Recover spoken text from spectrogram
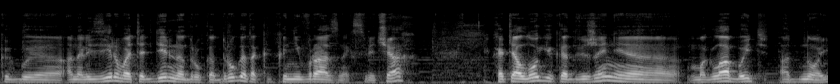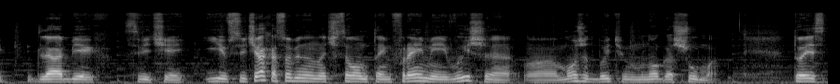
как бы анализировать отдельно друг от друга, так как они в разных свечах. Хотя логика движения могла быть одной для обеих свечей. И в свечах, особенно на часовом таймфрейме и выше, а, может быть много шума. То есть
